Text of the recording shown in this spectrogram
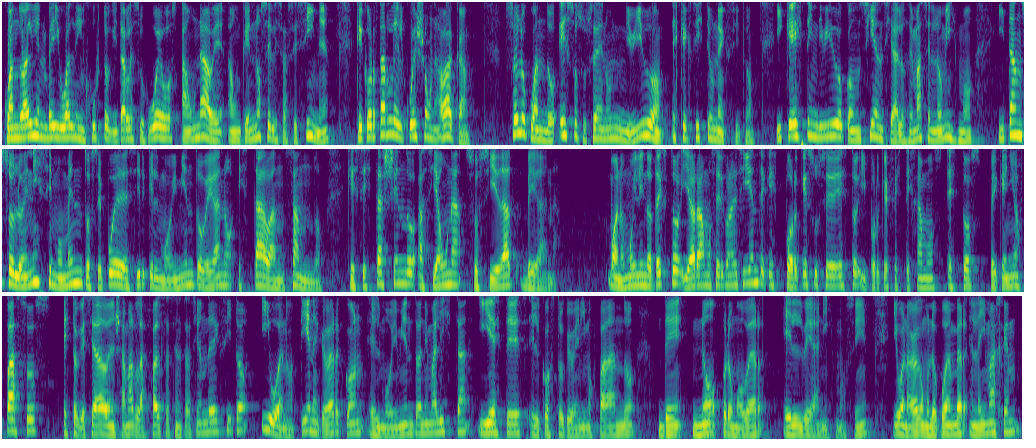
cuando alguien ve igual de injusto quitarle sus huevos a un ave aunque no se les asesine, que cortarle el cuello a una vaca, Solo cuando eso sucede en un individuo es que existe un éxito, y que este individuo conciencia a los demás en lo mismo, y tan solo en ese momento se puede decir que el movimiento vegano está avanzando, que se está yendo hacia una sociedad vegana. Bueno, muy lindo texto y ahora vamos a ir con el siguiente que es por qué sucede esto y por qué festejamos estos pequeños pasos esto que se ha dado en llamar la falsa sensación de éxito y bueno, tiene que ver con el movimiento animalista y este es el costo que venimos pagando de no promover el veganismo, ¿sí? Y bueno, acá como lo pueden ver en la imagen,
